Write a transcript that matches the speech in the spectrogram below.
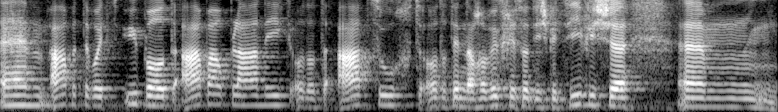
ähm, Arbeiten, die jetzt über die Anbauplanung oder die Anzucht oder dann nachher wirklich so die spezifischen ähm,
